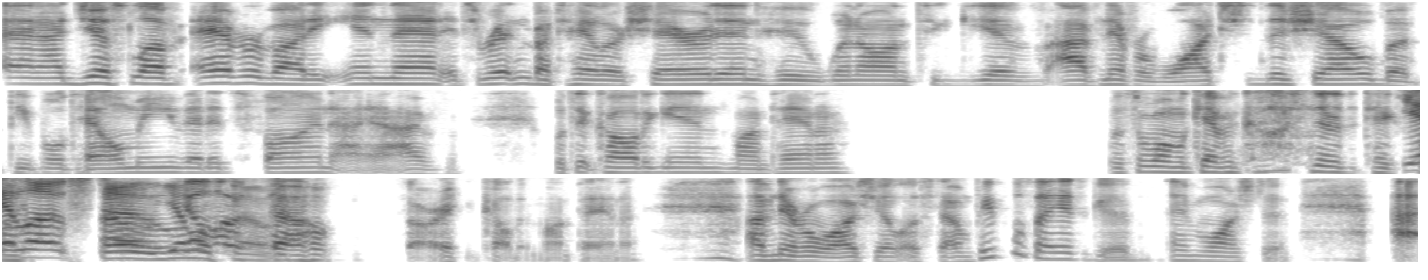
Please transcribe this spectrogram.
and I just love everybody in that. It's written by Taylor Sheridan, who went on to give. I've never watched the show, but people tell me that it's fun. I, I've what's it called again? Montana. What's the one with Kevin Costner that takes Yellowstone. Oh, Yellowstone. Yellowstone. Sorry, I called it Montana. I've never watched Yellowstone. People say it's good. I haven't watched it. I, I-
